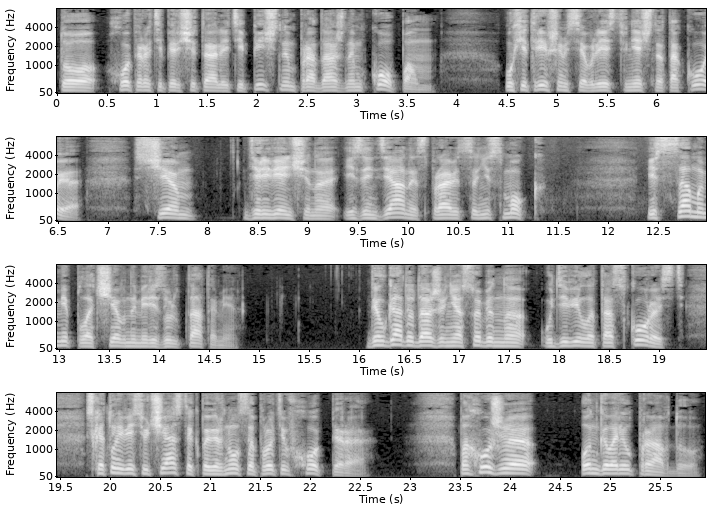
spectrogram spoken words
то Хоппера теперь считали типичным продажным копом, ухитрившимся влезть в нечто такое, с чем деревенщина из Индианы справиться не смог, и с самыми плачевными результатами. Делгаду даже не особенно удивила та скорость, с которой весь участок повернулся против Хоппера. Похоже, он говорил правду,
